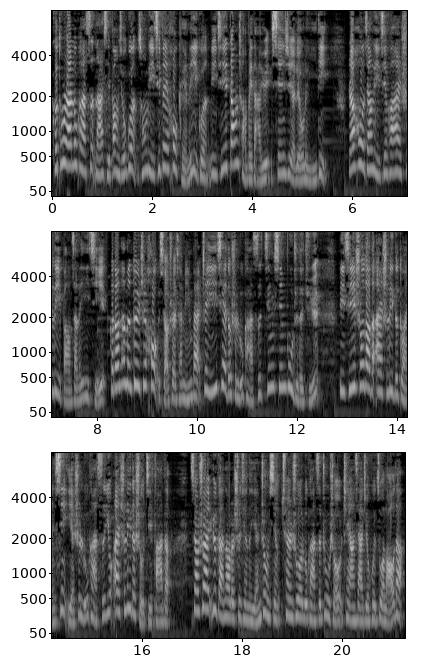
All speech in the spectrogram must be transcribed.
可突然，卢卡斯拿起棒球棍，从李奇背后给了一棍，李奇当场被打晕，鲜血流了一地。然后将李奇和艾什莉绑在了一起。可当他们对峙后，小帅才明白，这一切都是卢卡斯精心布置的局。李奇收到的艾什莉的短信，也是卢卡斯用艾什莉的手机发的。小帅预感到了事情的严重性，劝说卢卡斯住手，这样下去会坐牢的。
